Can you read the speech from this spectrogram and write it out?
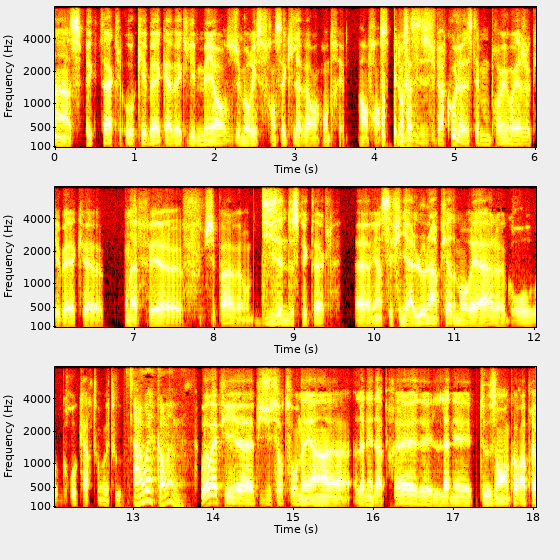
un spectacle au Québec avec les meilleurs humoristes français qu'il avait rencontrés en France. Et donc, ça, c'était super cool. C'était mon premier voyage au Québec. Euh, on a fait, euh, je sais pas, une dizaine de spectacles. Euh, c'est fini à l'Olympia de Montréal, gros gros carton et tout. Ah ouais, quand même. Ouais ouais, puis euh, puis j'y suis retourné hein, l'année d'après, l'année deux ans encore après.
